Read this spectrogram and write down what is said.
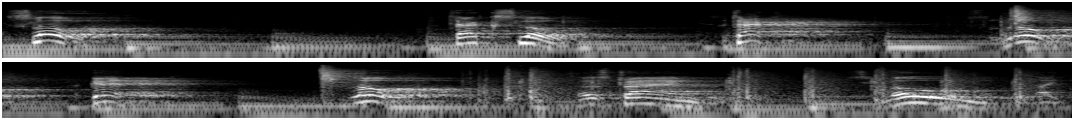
Slow. Attack slow. Attack. Slow. Again. Slow. First triangle. Slow. Like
